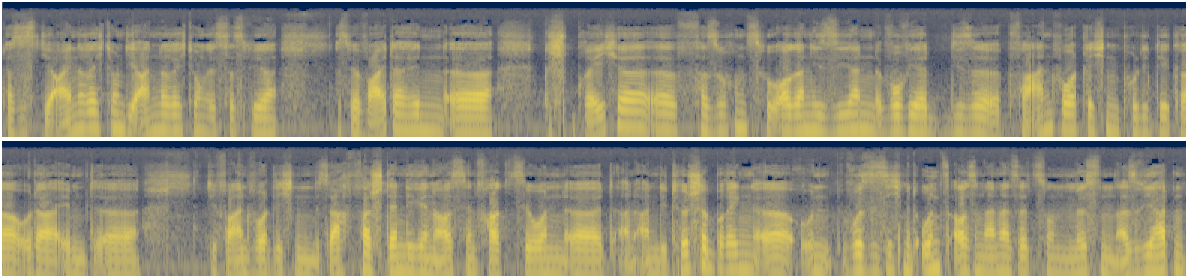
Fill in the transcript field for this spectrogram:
Das ist die eine Richtung. Die andere Richtung ist, dass wir dass wir weiterhin äh, Gespräche äh, versuchen zu organisieren, wo wir diese verantwortlichen Politiker oder eben äh, die verantwortlichen Sachverständigen aus den Fraktionen äh, an, an, die Tische bringen äh, und wo sie sich mit uns auseinandersetzen müssen. Also wir hatten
